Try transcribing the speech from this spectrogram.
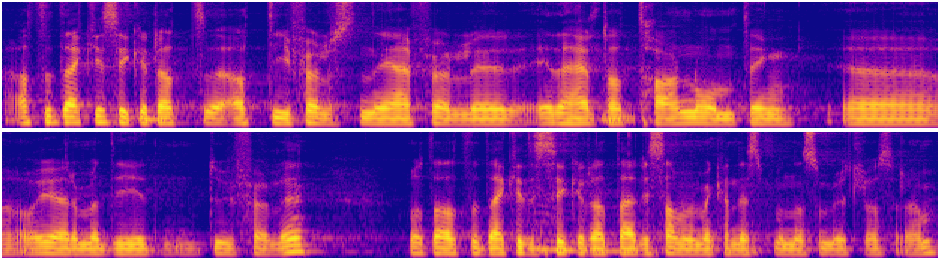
at det er ikke sikkert at, at, de følelsene jeg føler, i det hele tatt har noen ting uh, å gjøre med de du føler. Og At det er ikke sikkert at det er de samme mekanismene som utløser dem.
